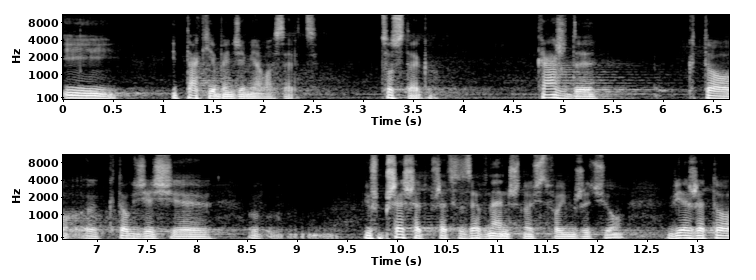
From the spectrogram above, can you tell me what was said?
i, i takie będzie miała serce. Co z tego? Każdy, kto, kto gdzieś e, już przeszedł przez zewnętrzność w swoim życiu, wie, że to,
